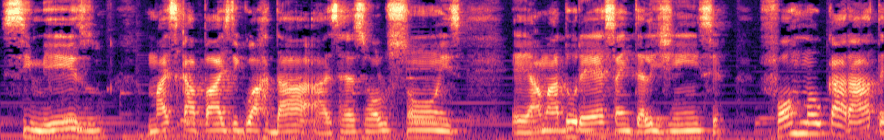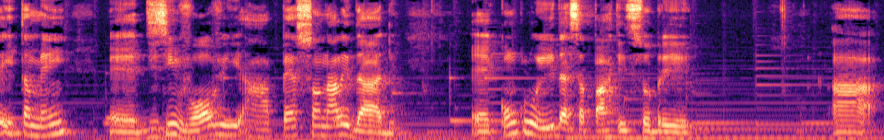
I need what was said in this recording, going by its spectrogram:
si mesmo, mais capaz de guardar as resoluções, é, amadurece a inteligência, forma o caráter e também é, desenvolve a personalidade. É, concluída essa parte sobre a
